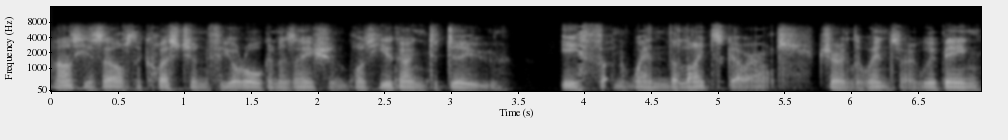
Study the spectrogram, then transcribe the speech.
ask yourselves the question for your organization, what are you going to do if and when the lights go out during the winter? We're being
